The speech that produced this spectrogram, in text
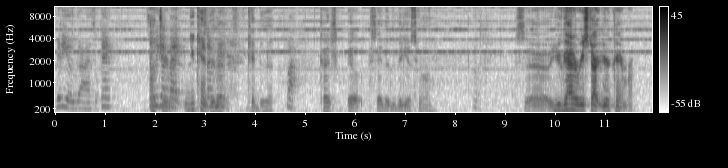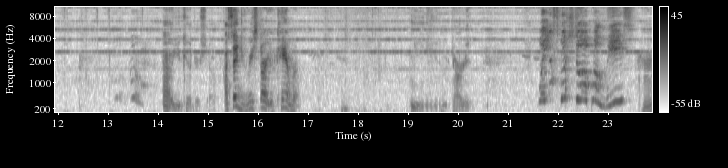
video, guys. Okay. So Oh, we got Jeremiah, like. you can't do that. minutes. Can't do that. Why? Because it'll say that the video's too long. Oh. So, you gotta restart your camera. Oh, you killed yourself. I said you restart your camera. You retarded. Will you switch to a police? Hmm?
